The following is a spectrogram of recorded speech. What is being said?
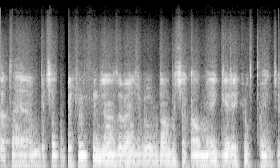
zaten yani bıçak götürürsünüz yanınızda bence buradan bıçak almaya gerek yok bence.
